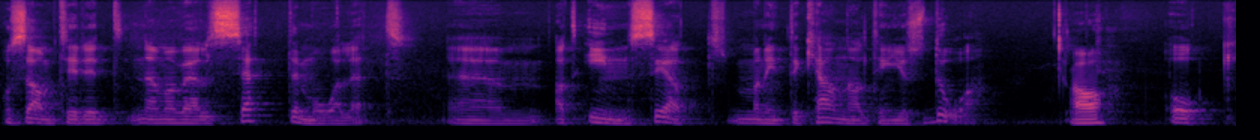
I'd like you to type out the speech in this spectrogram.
Och samtidigt, när man väl sätter målet, ehm, att inse att man inte kan allting just då. Ja, Och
